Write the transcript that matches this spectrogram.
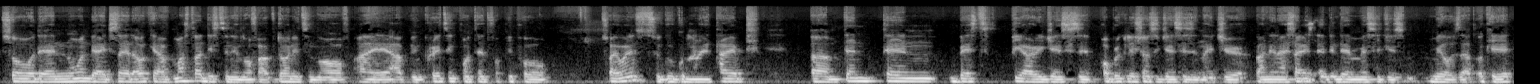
So then one day I decided, okay, I've mastered this thing enough. I've done it enough. I have been creating content for people. So I went to Google and I typed um, 10, 10 best PR agencies, public relations agencies in Nigeria. And then I started sending them messages, mails that, okay,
